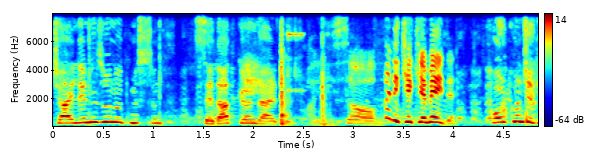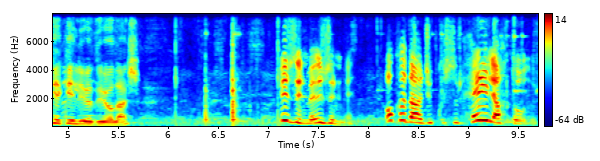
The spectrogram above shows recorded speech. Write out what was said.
Çaylarınızı unutmuşsun. Sedat gönderdi. Ay sağ ol. Hani kekemeydi. Korkunca kekeliyor diyorlar. Üzülme üzülme. O kadarcık kusur her ilahta olur.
